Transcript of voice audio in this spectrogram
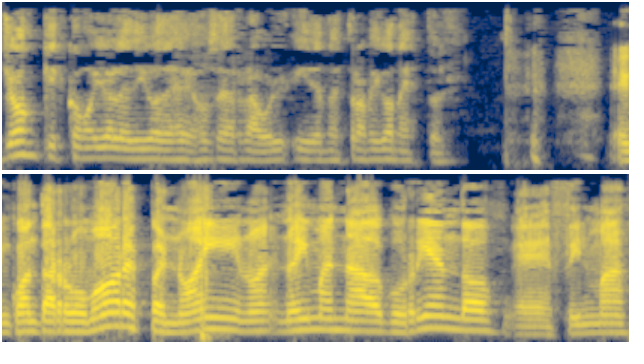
junkies, como yo le digo, de José Raúl y de nuestro amigo Néstor. En cuanto a rumores, pues no hay, no, hay más nada ocurriendo, eh, firmas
